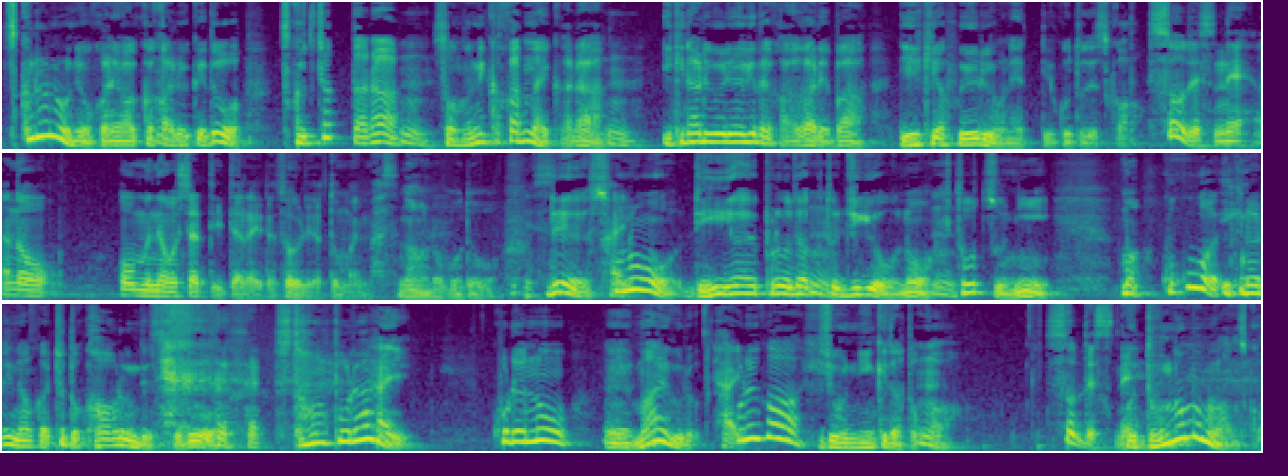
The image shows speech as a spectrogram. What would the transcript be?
作るのにお金はかかるけど、作っちゃったらそんなにかからないから、いきなり売上高上がれば利益が増えるよねっていうことですか？そうですね。あの、おおむねおっしゃっていただいた通りだと思います。なるほど。で、その DI プロダクト事業の一つに、まあ、ここはいきなりなんかちょっと変わるんですけど、スタンプラリー、はい、これの、えー、マイグル、はい、これが非常に人気だとか、うん、そうですね。これどんなものなんですか？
